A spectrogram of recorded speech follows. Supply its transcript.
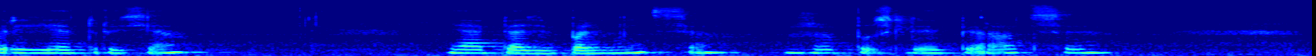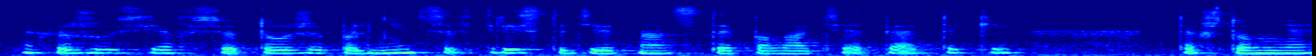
Привет, друзья! Я опять в больнице, уже после операции. Нахожусь я все тоже в больнице, в 319 палате опять-таки. Так что у меня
